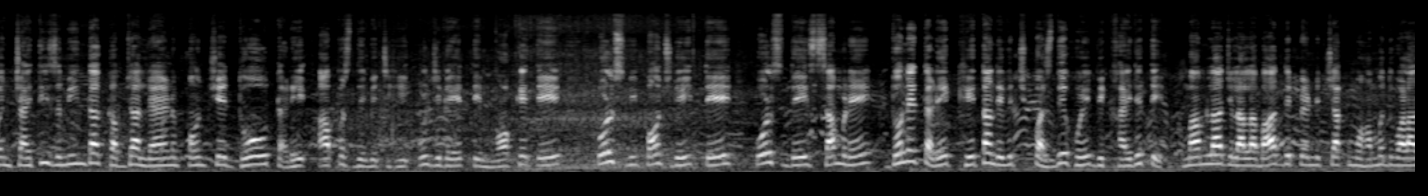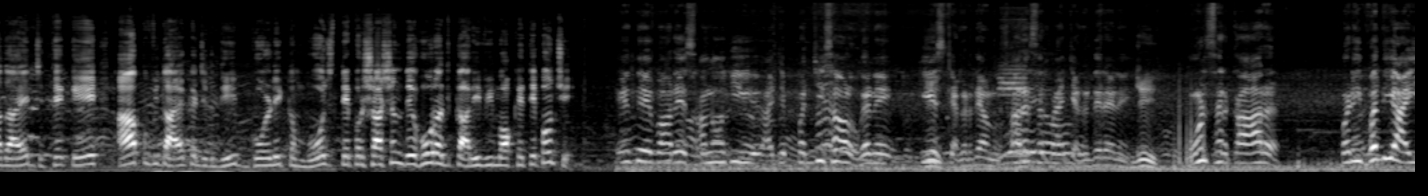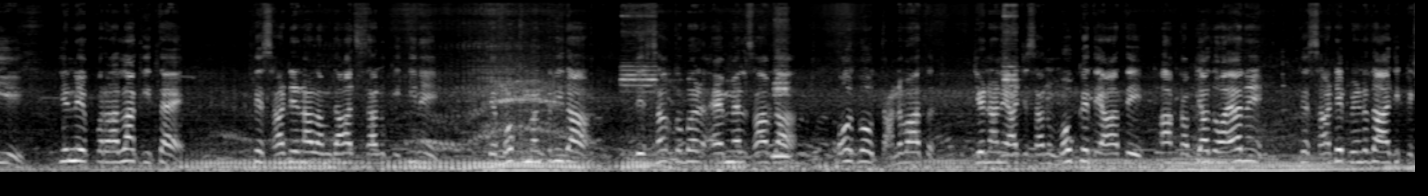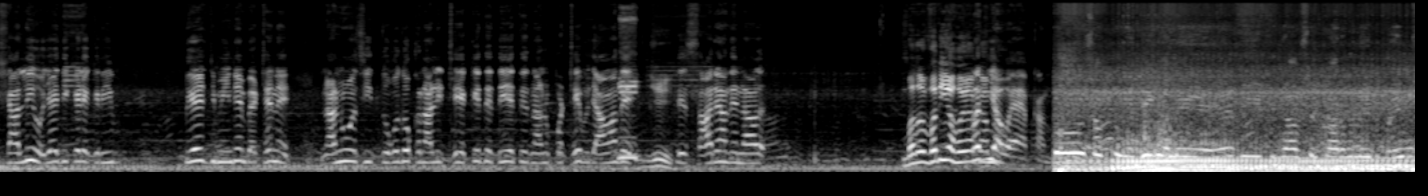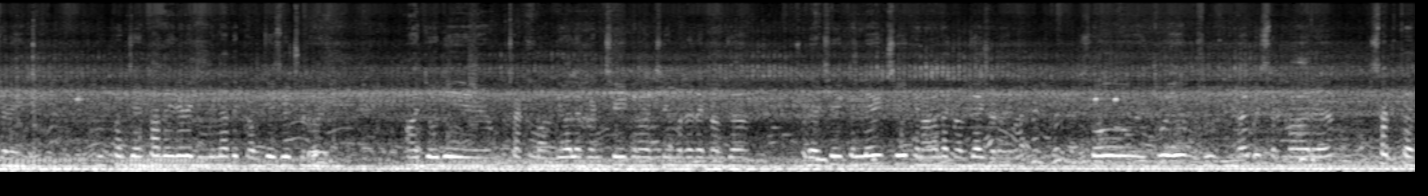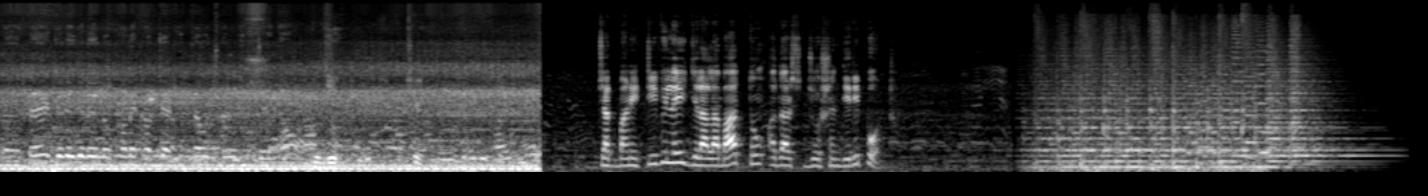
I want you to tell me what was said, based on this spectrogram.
ਪੰਚਾਇਤੀ ਜ਼ਮੀਨ ਦਾ ਕਬਜ਼ਾ ਲੈਣ ਪਹੁੰਚੇ ਦੋ ਧੜੇ ਆਪਸ ਦੇ ਵਿੱਚ ਹੀ ਉਲਝ ਗਏ ਤੇ ਮੌਕੇ ਤੇ ਪੁਲਿਸ ਵੀ ਪਹੁੰਚ ਗਈ ਤੇ ਪੁਲਿਸ ਦੇ ਸਾਹਮਣੇ ਦੋਨੇ ਧੜੇ ਖੇਤਾਂ ਦੇ ਵਿੱਚ ਭੱਜਦੇ ਹੋਏ ਵਿਖਾਈ ਦਿੱਤੇ। ਮਾਮਲਾ ਜਲਾਲਾਬਾਦ ਦੇ ਪਿੰਡ ਚੱਕ ਮੁਹੰਮਦ ਵਾਲਾ ਦਾ ਹੈ ਜਿੱਥੇ ਕਿ ਆਪ ਵਿਧਾਇਕ ਜਗਦੀਪ ਗੋਲਡੀ ਕੰਬੋਜ ਤੇ ਪ੍ਰਸ਼ਾਸਨ ਦੇ ਹੋਰ ਅਧਿਕਾਰੀ ਵੀ ਮੌਕੇ ਤੇ ਪਹੁੰਚੇ। ਇਹਦੇ ਬਾਰੇ ਸਾਨੂੰ ਜੀ ਅੱਜ 25 ਸਾਲ ਹੋ ਗਏ ਨੇ ਕੇਸ ਝਗੜਦਿਆਂ ਨੂੰ ਸਾਰੇ ਸਰਪੰਚ ਝਗੜਦੇ ਰਹੇ ਨੇ। ਜੀ। ਹੁਣ ਸਰਕਾਰ ਬੜੀ ਵਧੀਆ ਆਈ ਏ। ਜਿਹਨੇ ਉਪਰਾਲਾ ਕੀਤਾ ਹੈ ਤੇ ਸਾਡੇ ਨਾਲ ਅਮਦਾਦ ਸਾਨੂੰ ਕੀਤੀ ਨੇ ਤੇ ਮੁੱਖ ਮੰਤਰੀ ਦਾ ਤੇ ਸਭ ਤੋਂ ਵੱਧ ਐਮਐਲ ਸਾਹਿਬ ਦਾ ਬਹੁਤ ਬਹੁਤ ਧੰਨਵਾਦ ਜਿਨ੍ਹਾਂ ਨੇ ਅੱਜ ਸਾਨੂੰ ਮੌਕੇ ਤੇ ਆ ਤੇ ਆ ਕਬਜ਼ਾ ਦਵਾਇਆ ਨੇ ਤੇ ਸਾਡੇ ਪਿੰਡ ਦਾ ਅੱਜ ਖੁਸ਼ਹਾਲੀ ਹੋ ਜਾਏਗੀ ਕਿਹੜੇ ਗਰੀਬ ਬੇ ਜ਼ਮੀਨੇ ਬੈਠੇ ਨੇ ਨਾਨੂੰ ਅਸੀਂ ਦੋ ਦੋ ਕਨਾਲੀ ਠੇਕੇ ਤੇ ਦੇ ਤੇ ਨਾਨੂੰ ਪੱਠੇ ਵਜਾਵਾਂਗੇ ਜੀ। ਤੇ ਸਾਰਿਆਂ ਦੇ ਨਾਲ ਮਤਲਬ ਵਧੀਆ ਹੋਇਆ ਕੰਮ ਵਧੀਆ ਹੋਇਆ ਕੰਮ ਸਭ ਤੋਂ ਵੱਡੀ ਗੱਲ ਇਹ ਹੈ ਵੀ ਪੰਜਾਬ ਸਰਕਾਰ ਵੱਲੋਂ ਇੱਕ ਕਿ ਪੰਚਾਇਤਾਂ ਦੇ ਜਿਹੜੇ ਜ਼ਮੀਨਾਂ ਤੇ ਕਬਜ਼ੇ ਸੀ ਛੁਡਵਾਏ ਅੱਜ ਉਹਦੇ ਚੱਕ ਮੰਗਦੇ ਵਾਲਾ ਪਿੰਡ 6 ਕਰਾਂ 6 ਮਰਲੇ ਦਾ ਕਬਜ਼ਾ ਛੁਡਾਏ 6 ਕਿੱਲੇ 6 ਕਰਾਂ ਦਾ ਕਬਜ਼ਾ ਛੁਡਾਇਆ। ਸੋ ਇਥੋਂ ਇਹ ਮਹਿਸੂਸ ਹੁੰਦਾ ਕਿ ਸਰਕਾਰ ਸਖਤ ਹਦਾਇਤ ਹੈ ਜਿਹੜੇ ਜਿਹੜੇ ਲੋਕਾਂ ਨੇ ਕਬਜ਼ਾ ਕੀਤਾ ਉਹ ਛੁਡਾਉਣ ਦੀ ਜੀ ਠੀਕ। ਜਗਬਾਣੀ ਟੀਵੀ ਲਈ ਜਲਾਲਾਬਾਦ ਤੋਂ ਆਦਰਸ਼ ਜੋਸ਼ਨ ਦੀ ਰਿਪੋਰਟ।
